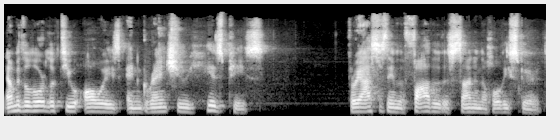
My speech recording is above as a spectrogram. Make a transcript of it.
Now may the Lord look to you always and grant you his peace. For we ask this name of the Father, the Son, and the Holy Spirit.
